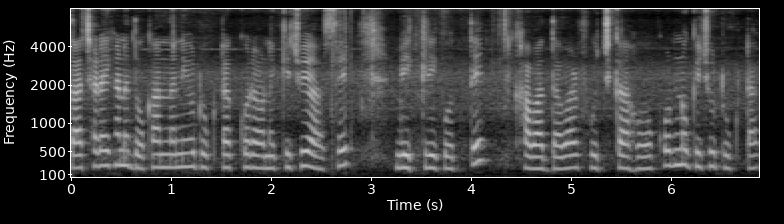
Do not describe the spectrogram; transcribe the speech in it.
তাছাড়া এখানে দোকানদানিও টুকটাক করে অনেক কিছুই আসে বিক্রি করতে। খাবার দাবার, ফুচকা হোক, অন্য কিছু টুকটাক।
